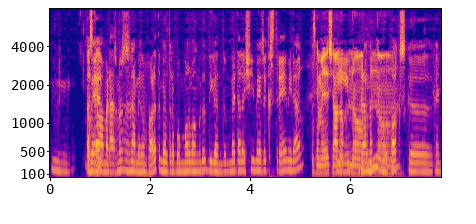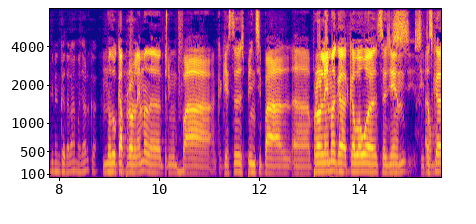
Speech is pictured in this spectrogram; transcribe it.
Mm, És que... a Marasmes és anar més en fora, també el trobo un molt bon grup, diguem, d'un metal així més extrem i tal, És que a més això no, no, realment no, hi ha molt pocs que cantin en català a Mallorca. no du cap problema de triomfar, que aquest és el principal eh, problema que, que veu a la gent, Sí, sí, és Tom- que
